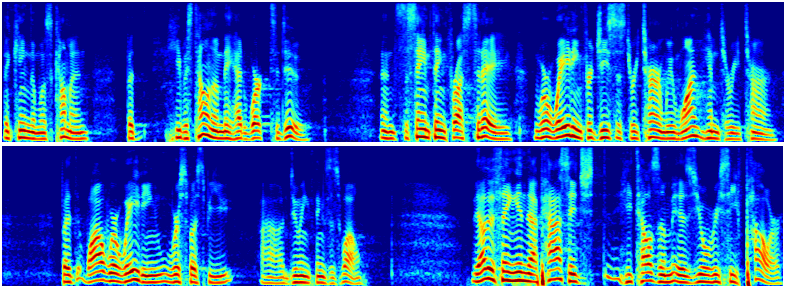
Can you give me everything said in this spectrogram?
the kingdom was coming, but he was telling them they had work to do. And it's the same thing for us today. We're waiting for Jesus to return. We want him to return. But while we're waiting, we're supposed to be uh, doing things as well. The other thing in that passage, he tells them, is you'll receive power.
